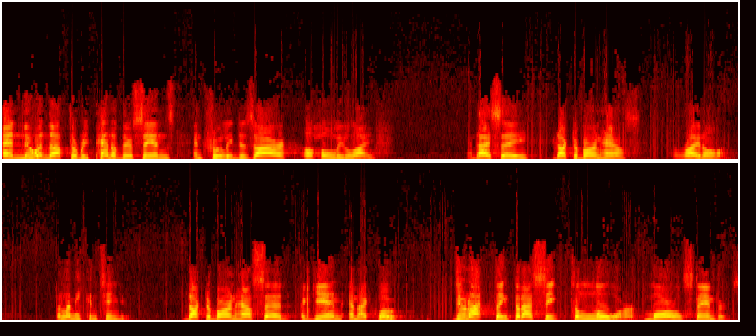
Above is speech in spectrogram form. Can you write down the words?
and knew enough to repent of their sins and truly desire a holy life. And I say, Dr. Barnhouse, right on. But let me continue. Dr. Barnhouse said again, and I quote, Do not think that I seek to lower moral standards.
